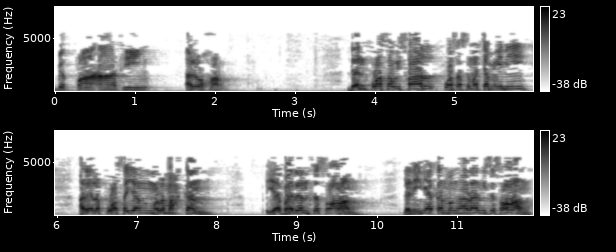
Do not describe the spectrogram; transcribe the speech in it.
بالطاعات الأخر dan puasa wisal, puasa semacam ini adalah puasa yang melemahkan ya badan seseorang dan ini akan menghalangi seseorang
